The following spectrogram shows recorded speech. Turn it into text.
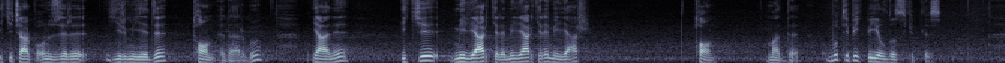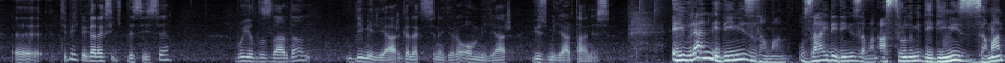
2 çarpı 10 üzeri 27 ton eder bu. Yani 2 milyar kere, milyar kere milyar ton madde. Bu tipik bir yıldız kütlesi. Ee, tipik bir galaksi kitlesi ise bu yıldızlardan 1 milyar galaksisine göre 10 milyar, 100 milyar tanesi. Evren dediğiniz zaman, uzay dediğiniz zaman, astronomi dediğiniz zaman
